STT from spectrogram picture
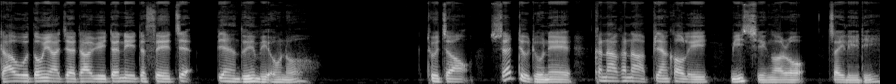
ဒါကို300ကျပ်ထား၍တနေ့30ကျပ်ပြန်သွင်းပေအောင်တော့ထို့ကြောင့် ရက်တူတူနဲ့ခဏခဏပြန်ခောက်လေမိရှင်ကတော့ကြိုက်လေသည်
